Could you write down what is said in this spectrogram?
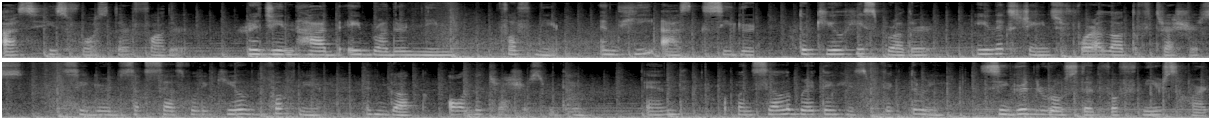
as his foster father. Regin had a brother named Fafnir, and he asked Sigurd to kill his brother in exchange for a lot of treasures. Sigurd successfully killed Fafnir and got all the treasures with him. And Upon celebrating his victory, Sigurd roasted Fafnir's heart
